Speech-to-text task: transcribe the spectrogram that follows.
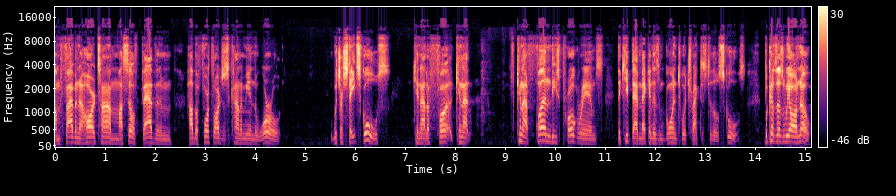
I'm having a hard time myself fathoming how the fourth largest economy in the world, which are state schools, cannot afford, cannot cannot fund these programs to keep that mechanism going to attract us to those schools. Because as we all know,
